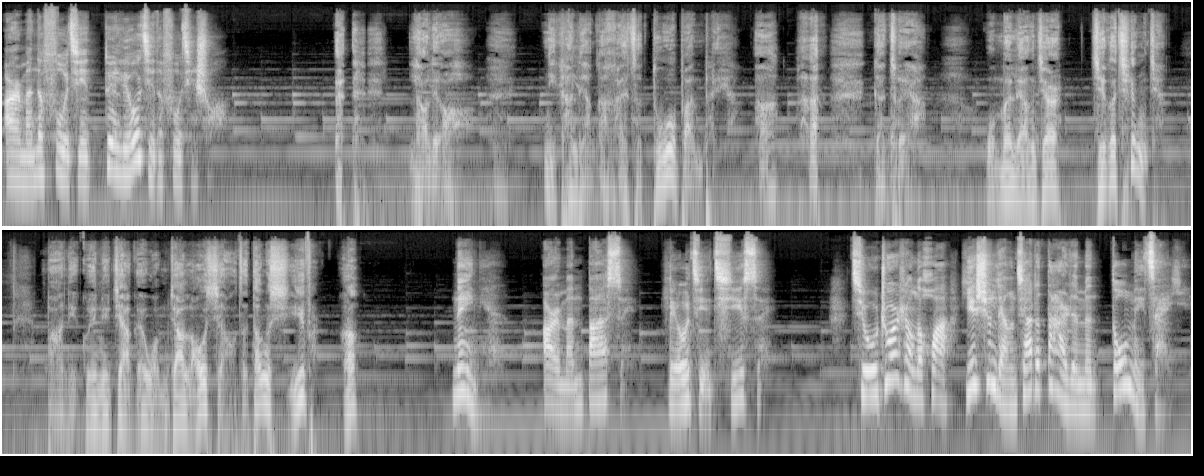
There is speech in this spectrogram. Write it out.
二蛮的父亲对刘姐的父亲说：“老刘，你看两个孩子多般配呀！啊，干脆啊，我们两家结个亲家，把你闺女嫁给我们家老小子当媳妇儿啊！”那年，二蛮八岁，刘姐七岁。酒桌上的话，也许两家的大人们都没在意，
